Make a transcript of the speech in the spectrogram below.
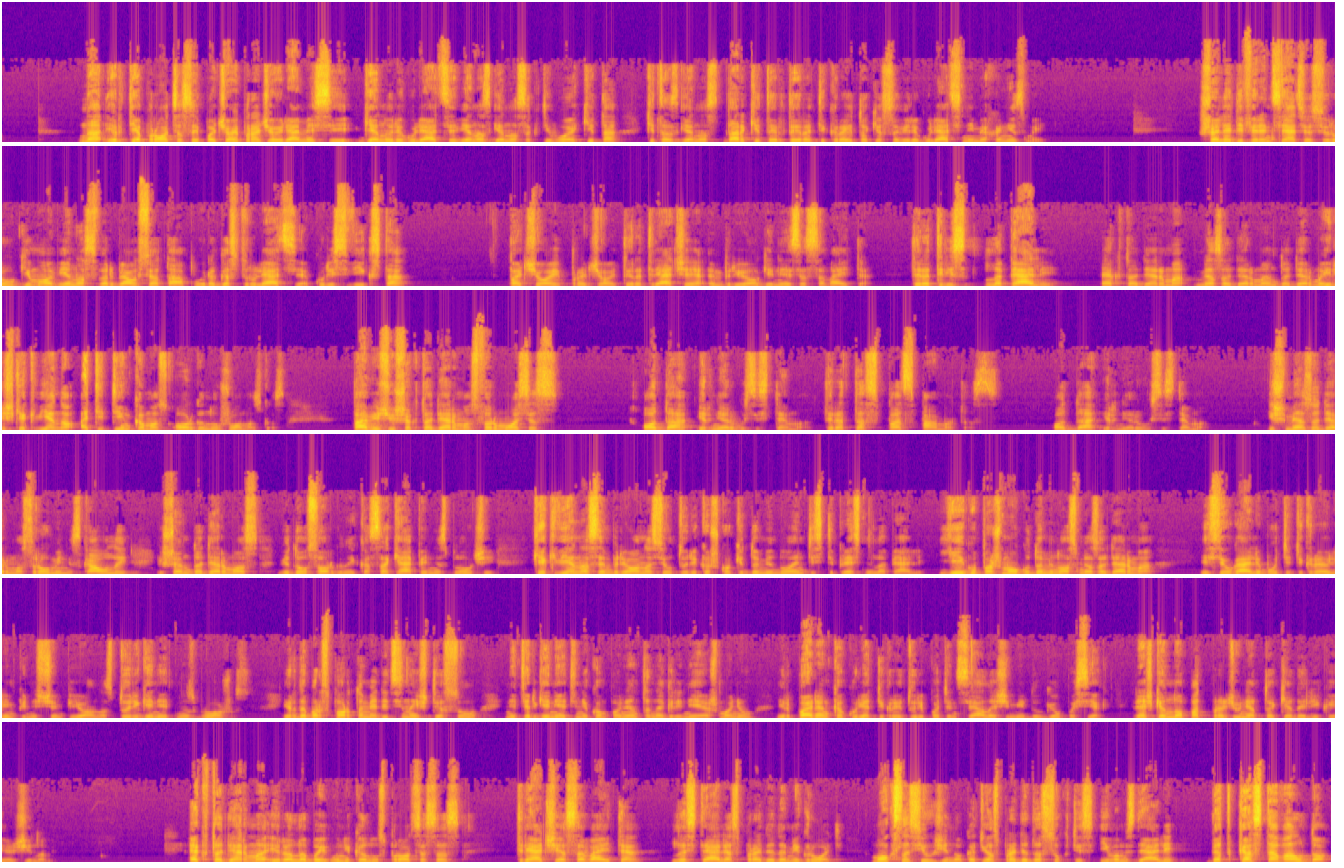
Na ir tie procesai pačioj pradžioj remiasi genų reguliacija. Vienas genas aktyvuoja kitą, kitas genas dar kitą ir tai yra tikrai tokie savireguliaciniai mechanizmai. Šalia diferenciacijos ir augimo vienas svarbiausių etapų yra gastruliacija, kuris vyksta pačioj pradžioj, tai yra trečiąją embriogenezės savaitę. Tai yra trys lapeliai ektoderma, mezoderma, endoderma ir iš kiekvieno atitinkamos organų užuomasgos. Pavyzdžiui, iš ektodermos formuosis oda ir nervų sistema. Tai yra tas pats pamatas - oda ir nervų sistema. Iš mezodermos raumenys kaulai, iš endodermos vidaus organai - kasa, kepenys, plaučiai. Kiekvienas embrionas jau turi kažkokį dominuojantį stipresnį lapelį. Jeigu pa žmogų dominuos mezoderma, jis jau gali būti tikrai olimpinis čempionas, turi genetinius bruožus. Ir dabar sporto medicina iš tiesų net ir genetinį komponentą nagrinėja žmonių ir parenka, kurie tikrai turi potencialą žymiai daugiau pasiekti. Reiškia, nuo pat pradžių net tokie dalykai yra žinomi. Ektoderma yra labai unikalus procesas. Trečiąją savaitę lastelės pradeda migruoti. Mokslas jau žino, kad jos pradeda suktis į vamsdelį, bet kas tą valdo?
